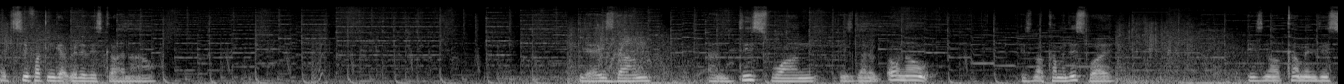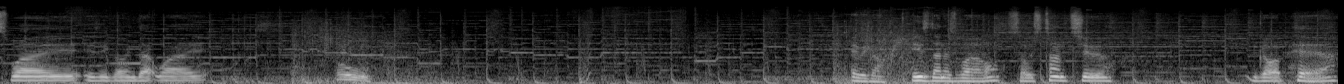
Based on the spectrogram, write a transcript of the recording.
Let's see if I can get rid of this guy now. Yeah, he's done. And this one is gonna, oh no, he's not coming this way. He's not coming this way. Is he going that way? Oh. Here we go. He's done as well. So it's time to go up here.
